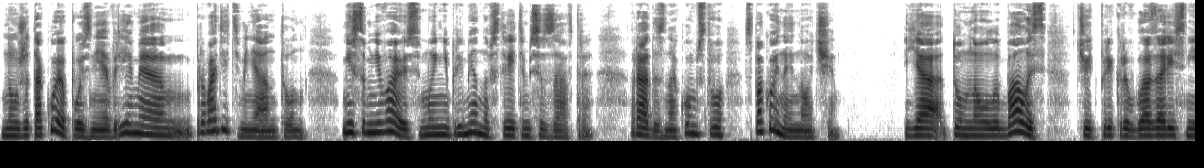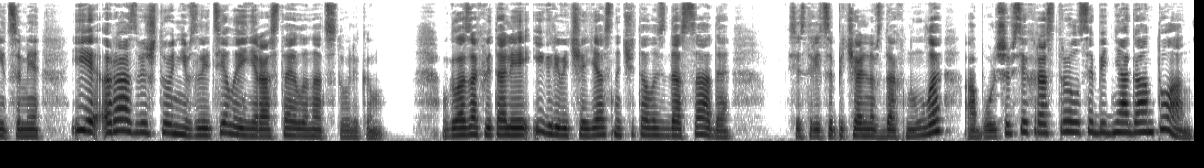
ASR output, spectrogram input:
но уже такое позднее время. Проводите меня, Антон. Не сомневаюсь, мы непременно встретимся завтра. Рада знакомству. Спокойной ночи». Я томно улыбалась, чуть прикрыв глаза ресницами, и разве что не взлетела и не растаяла над столиком. В глазах Виталия Игоревича ясно читалась досада. Сестрица печально вздохнула, а больше всех расстроился бедняга Антуан.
